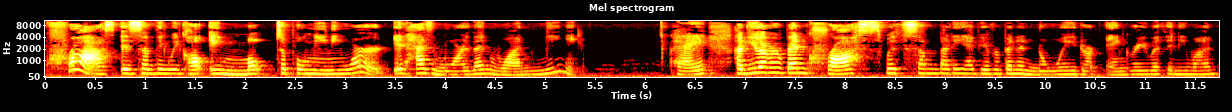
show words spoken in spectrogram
cross is something we call a multiple meaning word. It has more than one meaning okay? Have you ever been cross with somebody? Have you ever been annoyed or angry with anyone?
